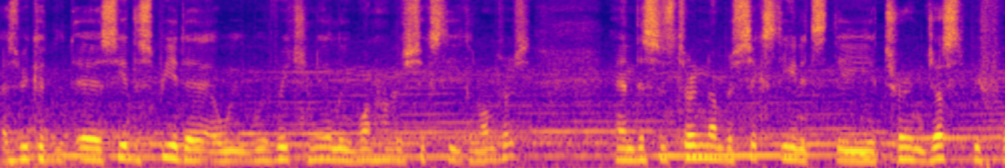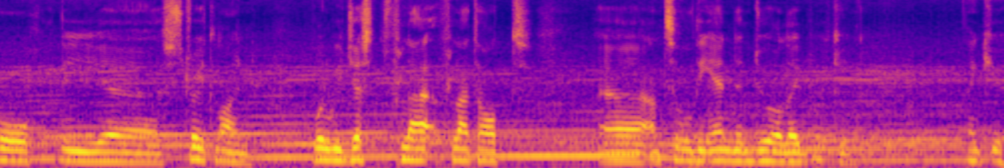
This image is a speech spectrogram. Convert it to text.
As we could uh, see the speed, uh, we, we've reached nearly 160 kilometers. And this is turn number 16. It's the turn just before the uh, straight line, where we just flat, flat out uh, until the end and do a late braking. Thank you.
